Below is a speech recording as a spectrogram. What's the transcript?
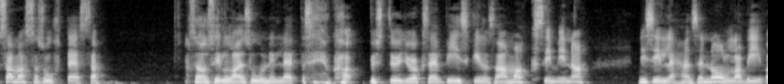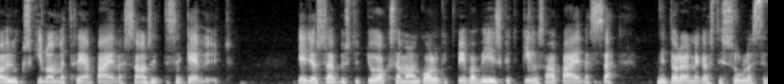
samassa suhteessa se on sillä suunnilleen, että se, joka pystyy juoksemaan 5 kilsaa maksimina, niin sillehän se 0-1 kilometriä päivässä on sitten se kevyt. Ja jos sä pystyt juoksemaan 30-50 kilsaa päivässä, niin todennäköisesti sulle se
